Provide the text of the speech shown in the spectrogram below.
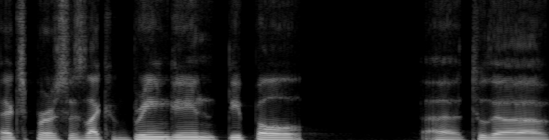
experts is like bringing people uh, to the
